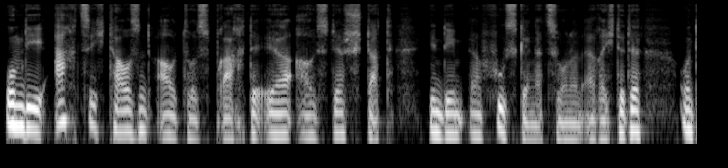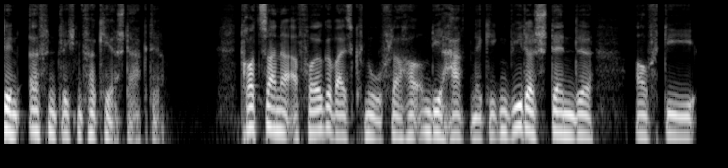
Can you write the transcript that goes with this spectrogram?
Um die 80.000 Autos brachte er aus der Stadt, indem er Fußgängerzonen errichtete und den öffentlichen Verkehr stärkte. Trotz seiner Erfolge weiß Knoflacher um die hartnäckigen Widerstände, auf die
